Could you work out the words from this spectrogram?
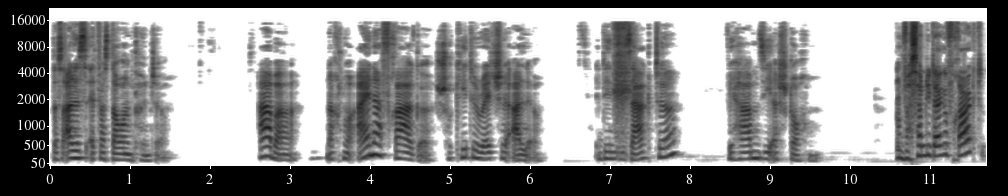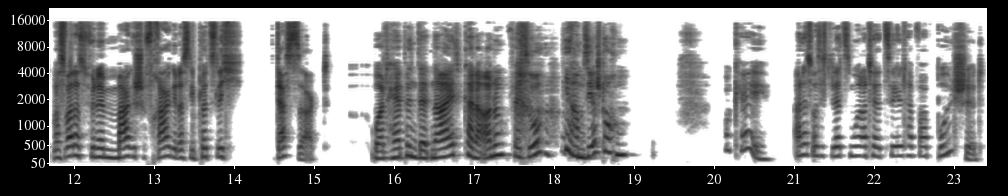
das alles etwas dauern könnte. Aber nach nur einer Frage schockierte Rachel alle, indem sie sagte, wir haben sie erstochen. Und was haben die da gefragt? Was war das für eine magische Frage, dass sie plötzlich das sagt? What happened that night? Keine Ahnung, vielleicht so. Wir haben sie erstochen. Okay. Alles, was ich die letzten Monate erzählt habe, war Bullshit.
